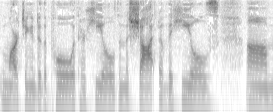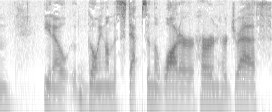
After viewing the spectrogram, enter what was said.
marching into the pool with her heels and the shot of the heels. Um, you know, going on the steps in the water, her in her dress.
